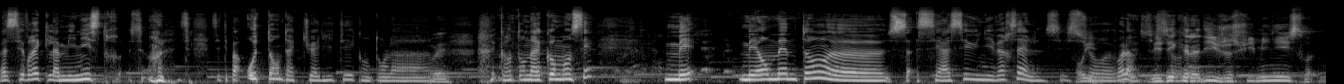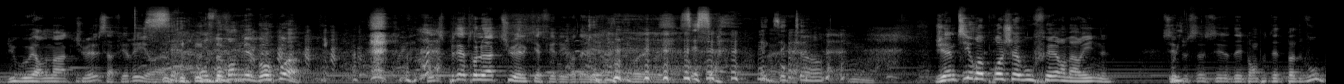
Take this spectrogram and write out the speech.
Bah, c'est vrai que la ministre, c'était pas autant d'actualité quand on l'a, quand on a commencé, mais mais en même temps, euh, c'est assez universel. Oui. sur, euh, voilà. Mais- dès qu'elle a dit je suis ministre du gouvernement actuel, ça fait rire. hein. On se demande bien pourquoi. C'est peut-être le actuel qui a fait rire d'ailleurs. Ouais, ouais. C'est ça, exactement. J'ai un petit reproche à vous faire, Marine. C'est, Ça, ça dépend peut-être pas de vous.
